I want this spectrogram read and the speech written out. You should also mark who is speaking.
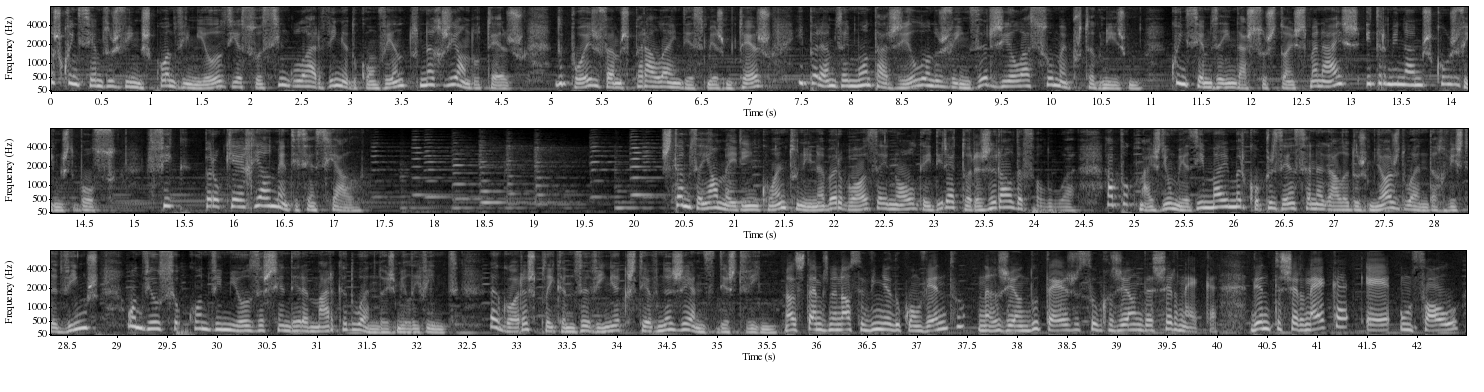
Speaker 1: Hoje conhecemos os vinhos Conde Vimioso e a sua singular vinha do convento na região do Tejo. Depois vamos para além desse mesmo Tejo e paramos em Montargil, onde os vinhos Argila assumem protagonismo. Conhecemos ainda as sugestões semanais e terminamos com os vinhos de bolso. Fique para o que é realmente essencial. Estamos em Almeirim com Antonina Barbosa, enóloga e diretora-geral da Falua. Há pouco mais de um mês e meio marcou presença na gala dos melhores do ano da revista de vinhos, onde viu o seu Conde Vimioso ascender a marca do ano 2020. Agora explica-nos a vinha que esteve na gênese deste vinho.
Speaker 2: Nós estamos na nossa vinha do convento, na região do Tejo, sub-região da Charneca. Dentro da Charneca é um solo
